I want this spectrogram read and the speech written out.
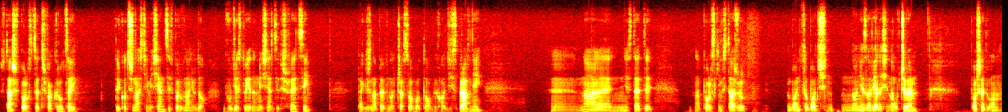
Staż w Polsce trwa krócej, tylko 13 miesięcy w porównaniu do 21 miesięcy w Szwecji. Także na pewno czasowo to wychodzi sprawniej. Yy, no ale niestety na polskim stażu bądź co bądź no nie za wiele się nauczyłem. Poszedł on,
